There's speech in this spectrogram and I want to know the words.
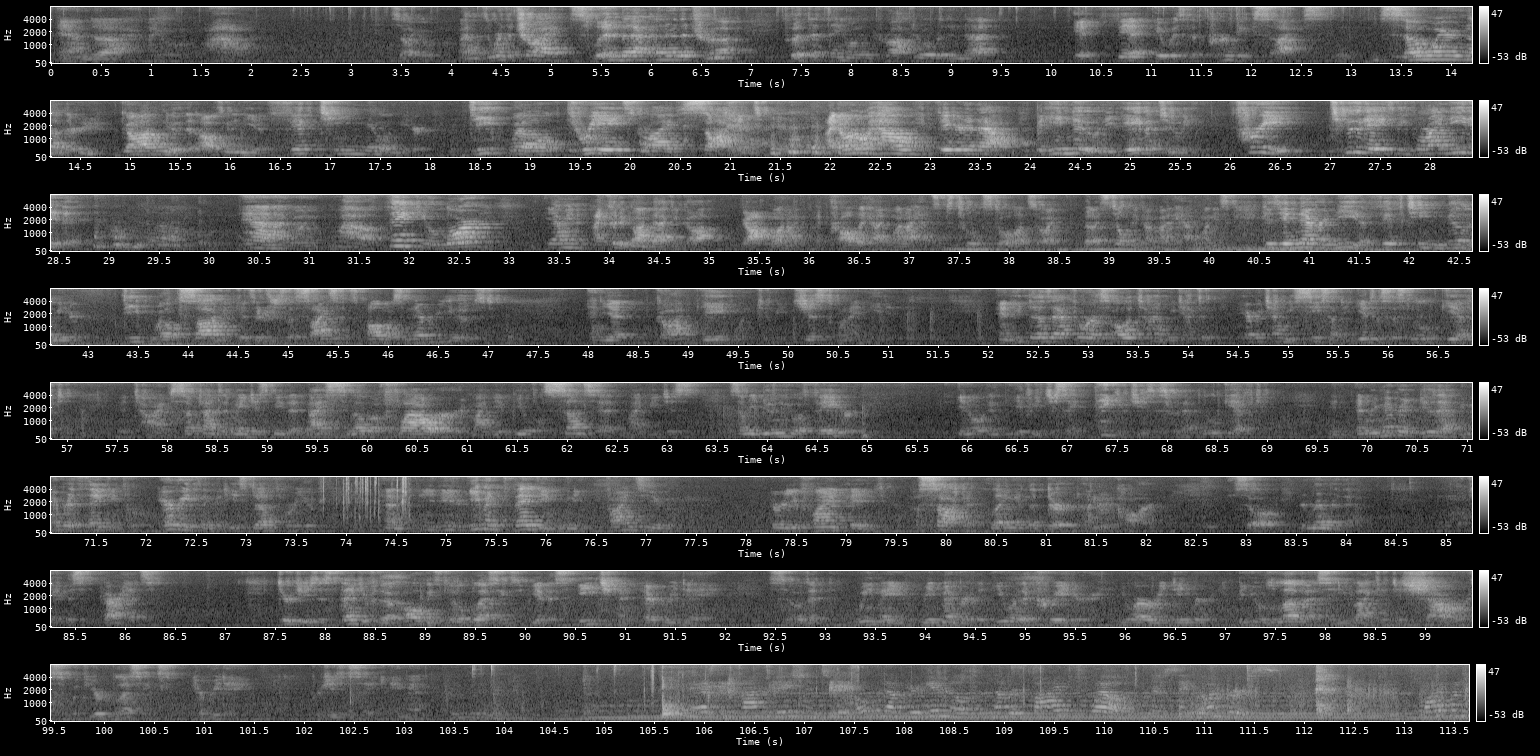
And uh, I go, wow. So I go, well, it's worth a try. Slid back under the truck, put the thing on, dropped it over the nut. It fit. It was the perfect size. Somewhere or another, God knew that I was going to need a 15 millimeter deep well 3 8 drive socket. I don't know how he figured it out, but he knew and he gave it to me free two days before I needed it. And I'm going, wow, thank you, Lord. Yeah, I mean, I could have gone back and got, got one. I, I probably had one. I had some tools stolen, so I, but I still think I might have had one of these. Because you never need a 15 millimeter deep well socket because it's a size that's almost never used. And yet, God gave one to me just when I needed it. And He does that for us all the time. We have to, every time we see something, He gives us this little gift at times. Sometimes it may just be the nice smell of a flower, it might be a beautiful sunset, it might be just somebody doing you a favor. You know, and if you just say, thank you, Jesus, for that little gift. And, and remember to do that. Remember to thank Him for everything that He's done for you. And even thanking when He finds you or you find a, a socket laying in the dirt on your car. So remember that. Okay, this is our heads. Dear Jesus, thank you for the, all these little blessings you give us each and every day so that we may remember that you are the creator, you are a redeemer, but you love us and you like to just shower us with your blessings every day. For Jesus' sake, amen. I ask the congregation to open up your hymnal to number 512. We're going to sing one verse. 512.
